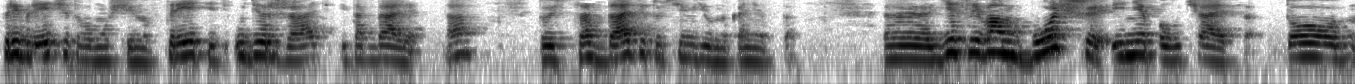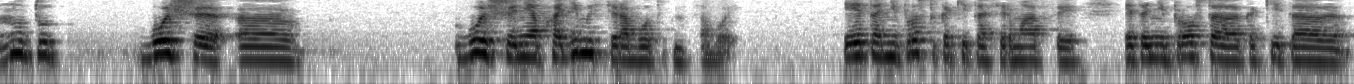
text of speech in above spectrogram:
привлечь этого мужчину, встретить, удержать и так далее. Да? То есть создать эту семью наконец-то. Э, если вам больше и не получается, то ну, тут больше, э, больше необходимости работать над собой. И это не просто какие-то аффирмации, это не просто какие-то...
